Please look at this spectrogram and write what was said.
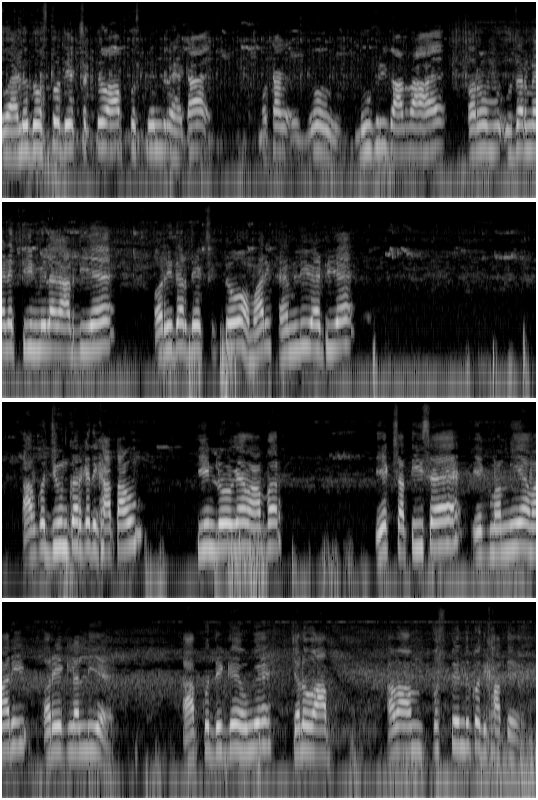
तो हेलो दोस्तों, देख सकते हो आप पुष्पेंद्र है। का मक्का वो मूंगफली काट रहा है और उधर मैंने तीन मिला काट दिए हैं। और इधर देख सकते हो हमारी फैमिली बैठी है। आपको जूम करके दिखाता हूँ। तीन लोग हैं वहाँ पर। एक सतीश है, एक मम्मी है हमारी और एक लल्ली है। आपको दिख गए होंगे। चलो आप, अब हम पुष्पेंद्र को दिखाते हैं।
